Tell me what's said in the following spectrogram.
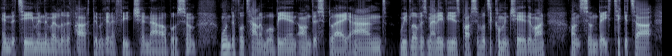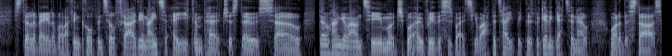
in the team in the middle of the park that we're going to feature now, but some wonderful talent will be in on display. And we'd love as many of you as possible to come and cheer them on on Sunday. Tickets are still available, I think, up until Friday night. Uh, you can purchase those. So don't hang around too much, but hopefully, this is whets your appetite because we're going to get to know one of the stars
